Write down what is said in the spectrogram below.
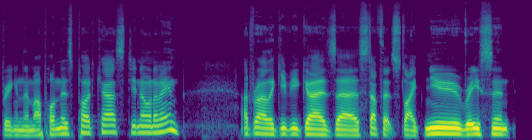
bringing them up on this podcast. Do You know what I mean? I'd rather give you guys uh, stuff that's like new, recent.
